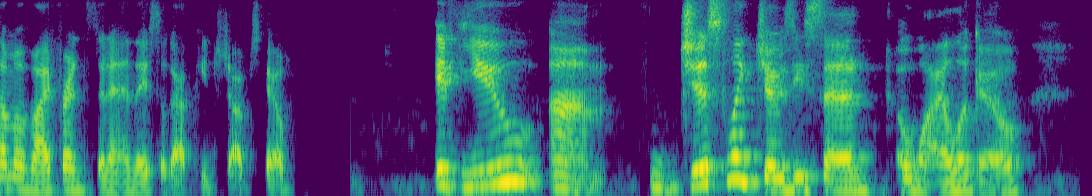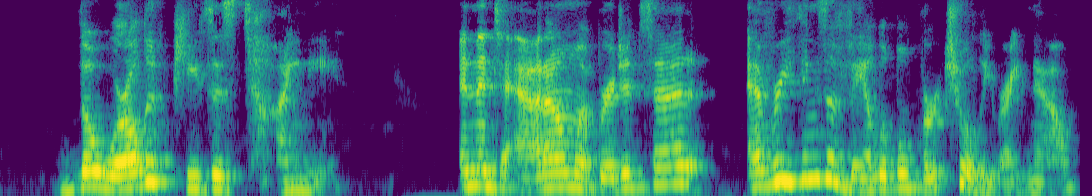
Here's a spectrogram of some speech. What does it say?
some of my friends didn't, and they still got peds jobs too. If you um, just like Josie said a while ago, the world of peds is tiny. And then to add on what Bridget said, everything's available virtually right now.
